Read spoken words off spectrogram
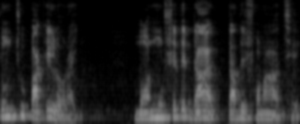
চঞ্চু পাকে লড়াই। মন মুর্শেদের ডাক তাদের শোনা আছে।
